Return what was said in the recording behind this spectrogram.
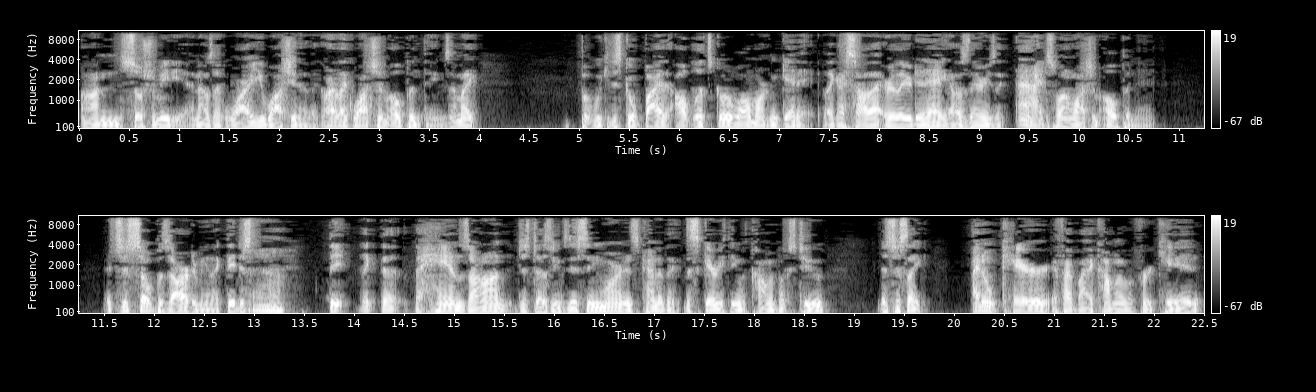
on social media and I was like why are you watching that like oh, I like watching them open things I'm like but we could just go buy the out. Let's go to Walmart and get it. Like I saw that earlier today. I was there. He's like, ah, I just want to watch him open it. It's just so bizarre to me. Like they just Yeah. they like the the hands on just doesn't exist anymore, and it's kind of the, the scary thing with comic books too. It's just like I don't care if I buy a comic book for a kid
